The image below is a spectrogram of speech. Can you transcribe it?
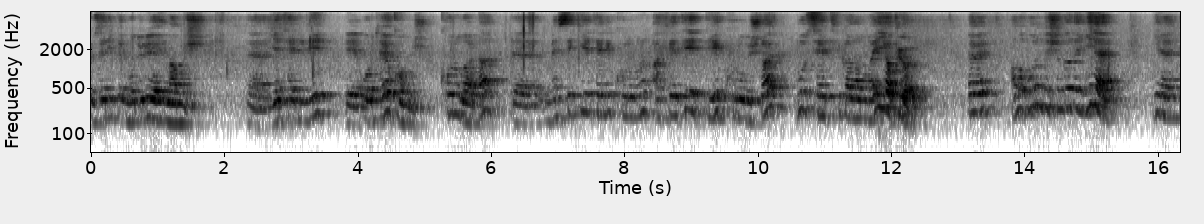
özellikle modülü yayınlanmış, e, yeterliliği e, ortaya konmuş konularda e, Mesleki Yeterlilik Kurumu'nun akredite ettiği kuruluşlar bu sertifikalanmayı yapıyor. Evet ama bunun dışında da yine yine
